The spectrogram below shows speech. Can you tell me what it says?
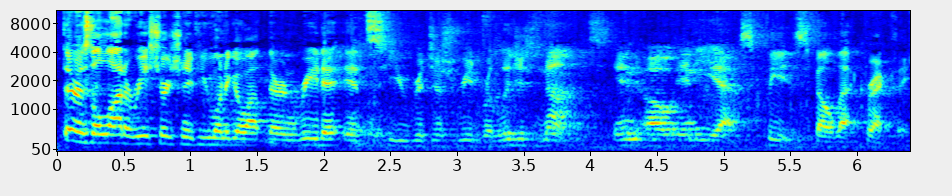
There is a lot of research, and if you want to go out there and read it, it's you just read religious nones, N O N E S. Please spell that correctly.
